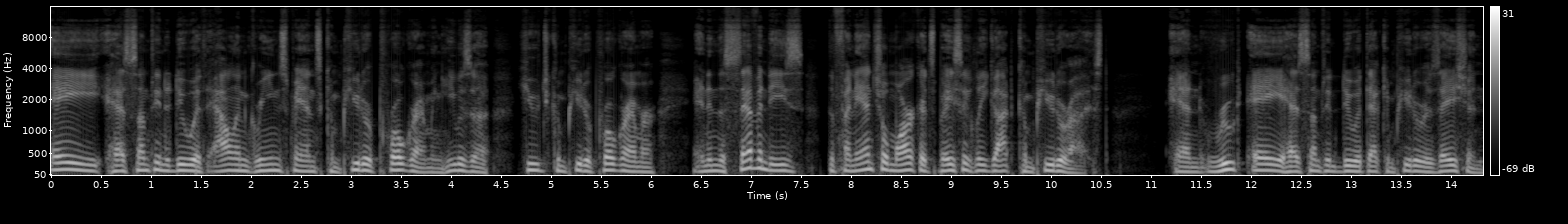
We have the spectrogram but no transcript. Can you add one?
A has something to do with Alan Greenspan's computer programming. He was a huge computer programmer, And in the 70s, the financial markets basically got computerized. And Route A has something to do with that computerization.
